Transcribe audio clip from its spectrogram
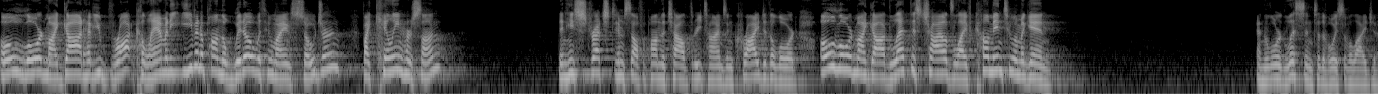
O Lord my God, have you brought calamity even upon the widow with whom I sojourn by killing her son? Then he stretched himself upon the child three times and cried to the Lord, O Lord my God, let this child's life come into him again. And the Lord listened to the voice of Elijah.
